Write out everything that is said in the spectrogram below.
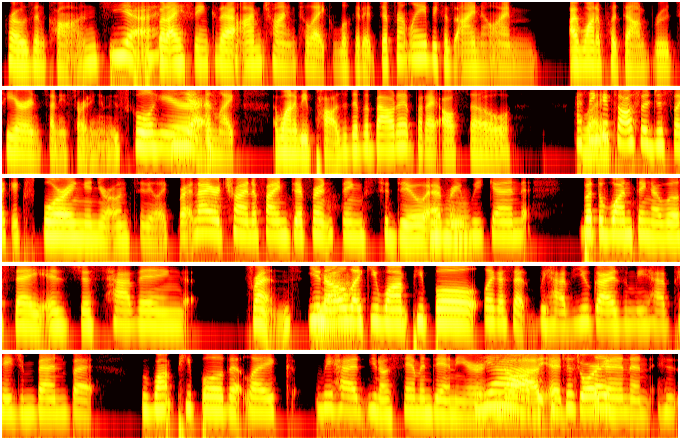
pros and cons. yeah. But I think that I'm trying to like look at it differently because I know I'm I want to put down roots here and Sunny's starting a new school here. And like I want to be positive about it, but I also I think like- it's also just like exploring in your own city. Like Brett and I are trying to find different things to do every Mhm. weekend. But the one thing I will say is just having friends. You know, like you want people, like I said, we have you guys and we have Paige and Ben, but we want people that like we had, you know, Sam and Danny or you know, Yeah, the, uh, Jordan and his,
